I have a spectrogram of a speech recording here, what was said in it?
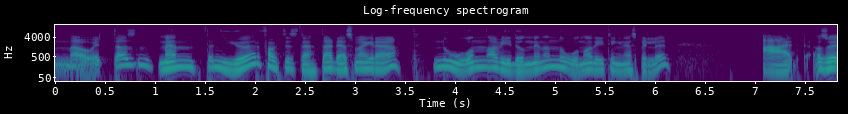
No, it doesn't. Men den gjør faktisk det. Det er det som er greia. Noen av videoene mine, noen av de tingene jeg spiller, er Altså,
